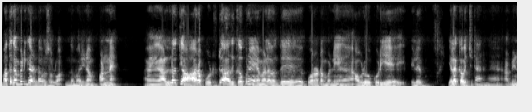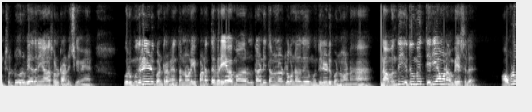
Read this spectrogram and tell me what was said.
மற்ற கம்பெனிக்காரன்ட்ட அவன் சொல்லுவான் இந்த மாதிரி நான் பண்ணேன். அவன் எல்லாத்தையும் ஆற போட்டுட்டு அதுக்கப்புறம் என் மேலே வந்து போராட்டம் பண்ணி அவ்வளோ கொடியை இல இழக்க வச்சுட்டானுங்க அப்படின்னு சொல்லிட்டு ஒரு வேதனையாக சொல்கிறான்னு வச்சுக்கவேன் ஒரு முதலீடு பண்ணுறவன் தன்னுடைய பணத்தை விரையமாகிறதுக்காண்டி தமிழ்நாட்டில் கொண்டாந்து முதலீடு பண்ணுவானா? நான் வந்து எதுவுமே தெரியாமல் நான் பேசலை. அவ்வளோ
